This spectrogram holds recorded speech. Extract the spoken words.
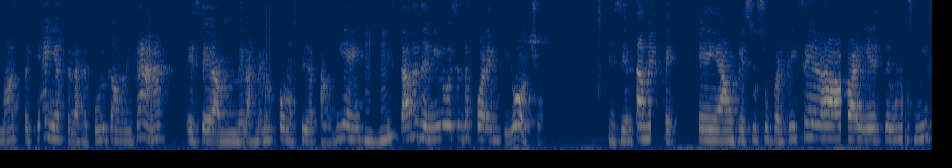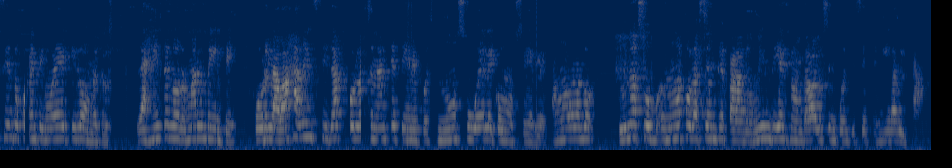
más pequeñas de la República Dominicana, este, de las menos conocidas también. Está desde 1948. Y ciertamente, eh, aunque su superficie es de unos 1.149 kilómetros, la gente normalmente, por la baja densidad poblacional que tiene, pues no suele conocerle. Estamos hablando de una, una población que para 2010 rondaba los 57 mil habitantes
